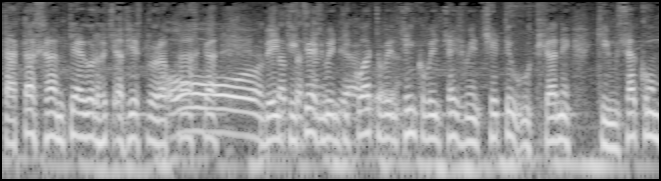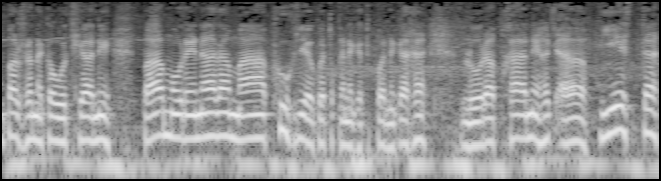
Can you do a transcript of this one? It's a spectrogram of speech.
tata Santiago fiesta lorapasca 23 24 25 26 27 utjane kimsa comparsa naka utjane pa morenada ma puglia ukat penakat tupanakaja lorapjane fiesta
